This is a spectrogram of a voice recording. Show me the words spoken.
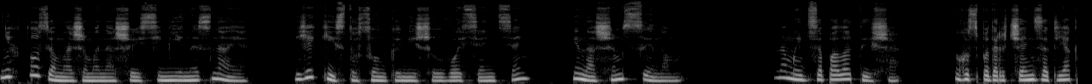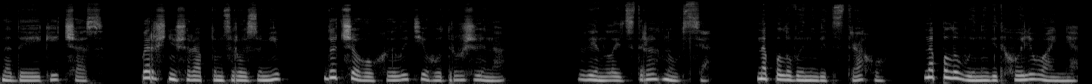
ніхто за межами нашої сім'ї не знає, які стосунки між Лво Сяньцянь і нашим сином. На мить запала тиша. Господар Чень закляк на деякий час, перш ніж раптом зрозумів, до чого хилить його дружина. Він ледь здригнувся наполовину від страху, наполовину від хвилювання.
